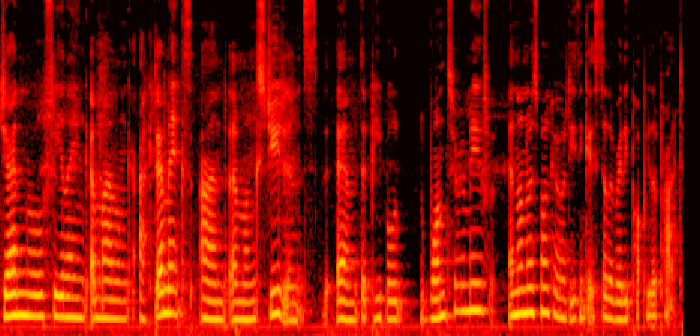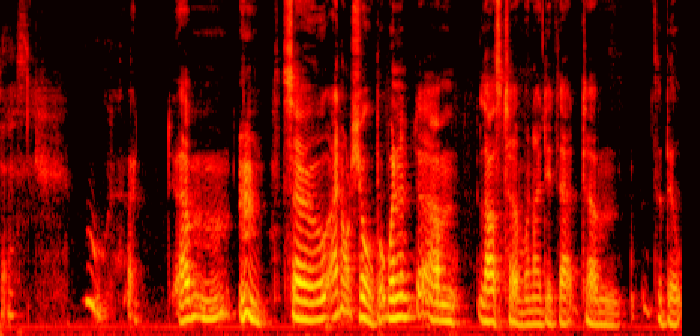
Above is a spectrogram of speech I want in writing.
general feeling among academics and among students um, that people want to remove anonymous marking, or do you think it's still a really popular practice? Um, so I'm not sure, but when um, last term when I did that um, the BILT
